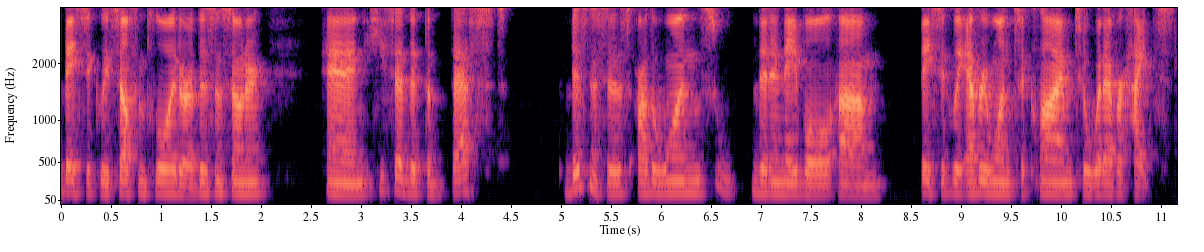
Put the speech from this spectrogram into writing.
basically self employed or a business owner. And he said that the best businesses are the ones that enable um, basically everyone to climb to whatever heights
